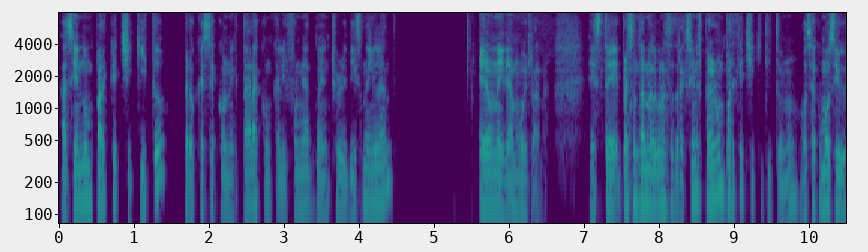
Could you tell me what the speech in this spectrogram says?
haciendo un parque chiquito, pero que se conectara con California Adventure y Disneyland. Era una idea muy rara este, presentando algunas atracciones, pero era un parque chiquitito, ¿no? O sea, como si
